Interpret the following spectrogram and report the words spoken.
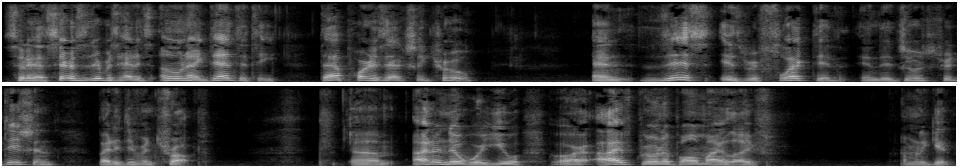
so the Aseret Dibros had its own identity. That part is actually true. And this is reflected in the Jewish tradition by the different trop. Um, I don't know where you are. I've grown up all my life. I'm going to get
